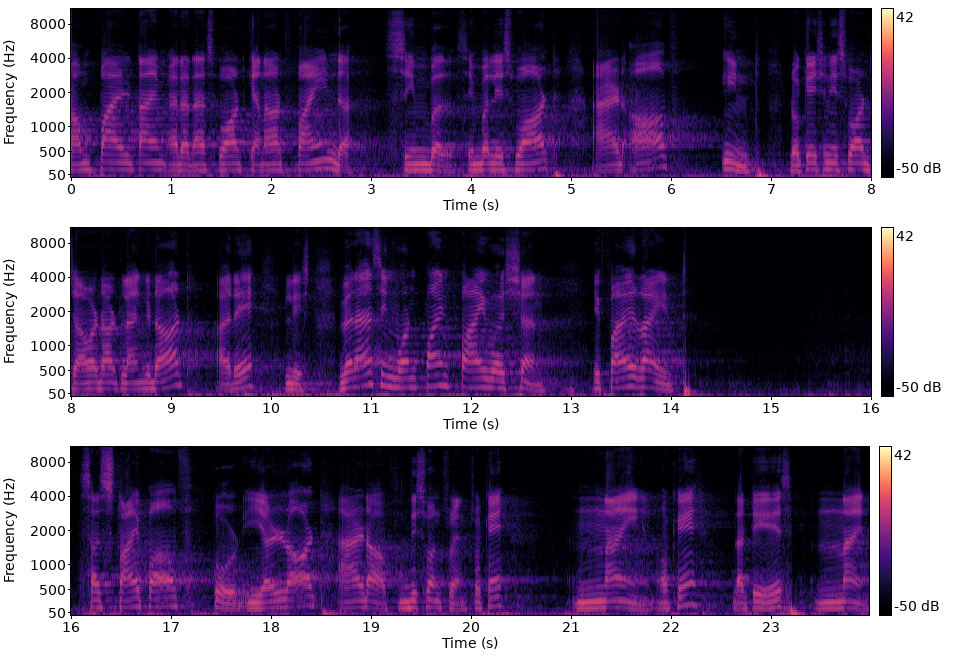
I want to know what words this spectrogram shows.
compile time error as what cannot find symbol. Symbol is what? Add of int. Location is what? java dot lang dot array list. Whereas in 1.5 version if i write such type of code L dot add of this one friends okay? 9 okay that is 9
